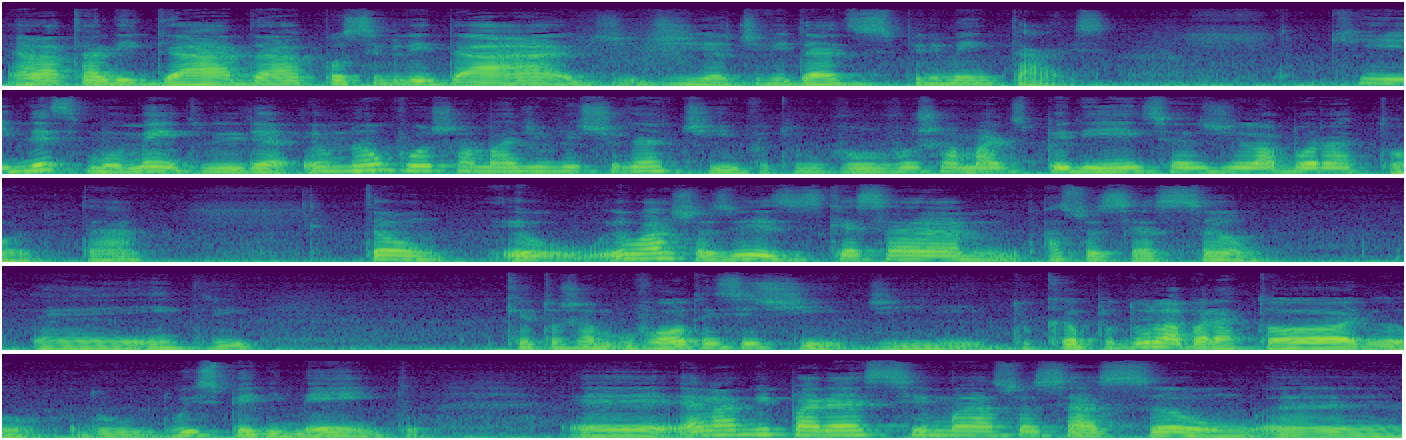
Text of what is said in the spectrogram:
ela está ligada à possibilidade de atividades experimentais. Que nesse momento, Lilian, eu não vou chamar de investigativo, vou, vou chamar de experiências de laboratório, tá? Então, eu, eu acho às vezes que essa associação é, entre que eu tô chamando, volto a insistir, de, do campo do laboratório, do, do experimento, é, ela me parece uma associação é,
